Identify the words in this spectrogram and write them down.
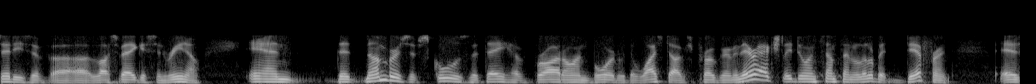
cities of uh, Las Vegas and Reno, and the numbers of schools that they have brought on board with the Watchdogs program, and they're actually doing something a little bit different as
